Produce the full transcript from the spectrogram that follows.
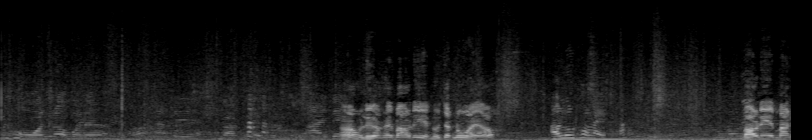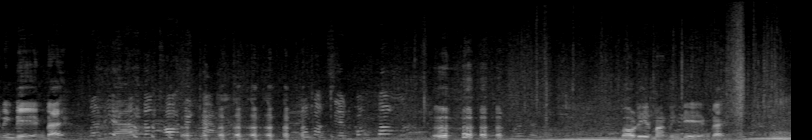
มันโหนเราหมดเลย เอาเหลือให้เบาเดชรู้จักหน่วยเอาเอาลูกเท่าไหร่คะเบาเดชมากแดงๆได้ต้องเคาะดังๆต้องหมักเสียงป้องเออเบาเดชมากแดงๆได้อืม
